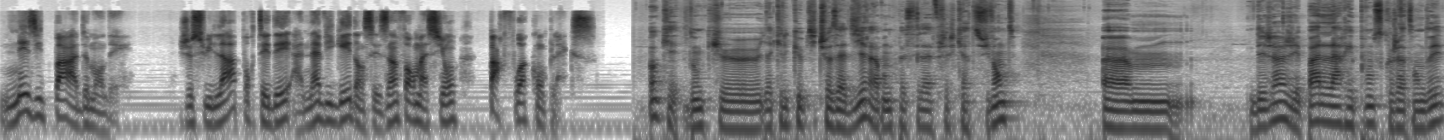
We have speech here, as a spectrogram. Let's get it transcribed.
n'hésite pas à demander. Je suis là pour t'aider à naviguer dans ces informations parfois complexes. Ok, donc euh, il y a quelques petites choses à dire avant de passer à la flashcard suivante. Euh, déjà, j'ai pas la réponse que j'attendais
